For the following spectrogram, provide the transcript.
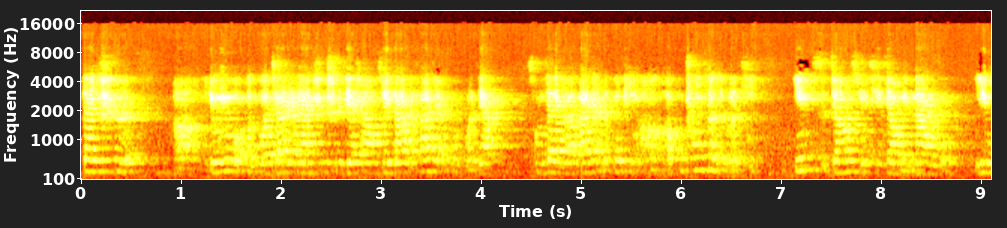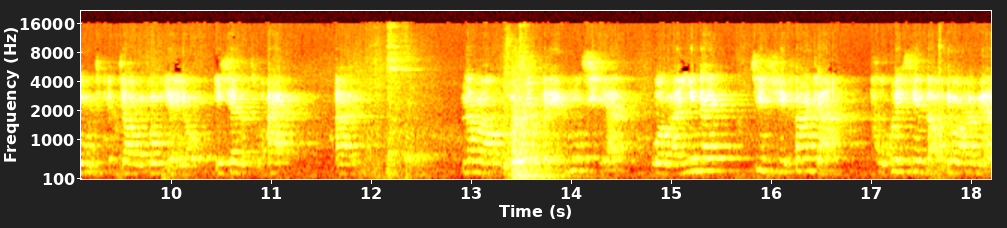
但是，呃，由于我们国家仍然是世界上最大的发展中国家，存在着发展的不平衡和不充分的问题，因此将学前教育纳入义务教育中也有一些的阻碍。嗯，那么我认为目前我们应该继续发展普惠性的幼儿园，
